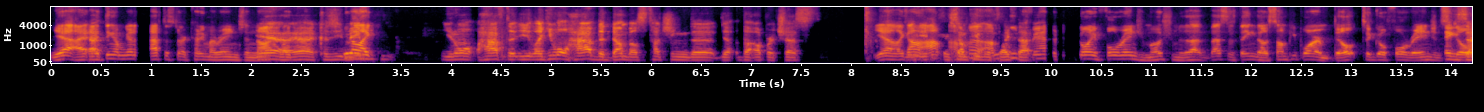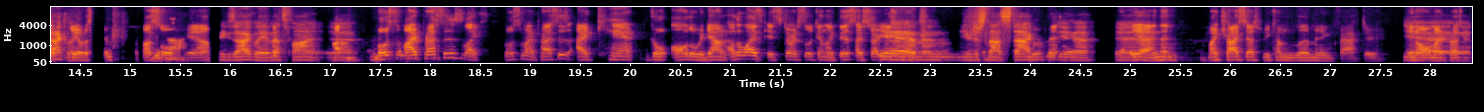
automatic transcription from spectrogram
Yeah, I, I think I'm gonna have to start cutting my range and not yeah, like yeah, because you, you know, like you don't have to you like you won't have the dumbbells touching the the, the upper chest. Yeah, like I'm, I'm, for some I'm, a, people I'm like huge that. fan of going full range of motion, but that, that's the thing though. Some people aren't built to go full range and still Exactly. be able to stimulate the muscle. You know, Exactly, and that's fine. Uh, yeah. most of my presses, like most of my presses, I can't go all the way down. Otherwise, it starts looking like this. I start using Yeah, more and then you're just not stacked. movement. Yeah. Yeah. yeah, and then my triceps become the limiting factor in all my press. yeah.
